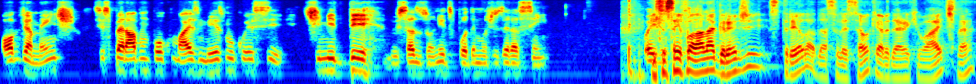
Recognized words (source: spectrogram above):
obviamente. Se esperava um pouco mais, mesmo com esse time D dos Estados Unidos, podemos dizer assim. Isso sem falar na grande estrela da seleção, que era o Derek White, né?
